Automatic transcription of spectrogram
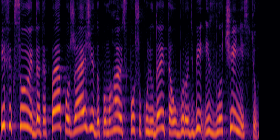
і фіксують ДТП, пожежі, допомагають в пошуку людей та у боротьбі із злочинністю.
